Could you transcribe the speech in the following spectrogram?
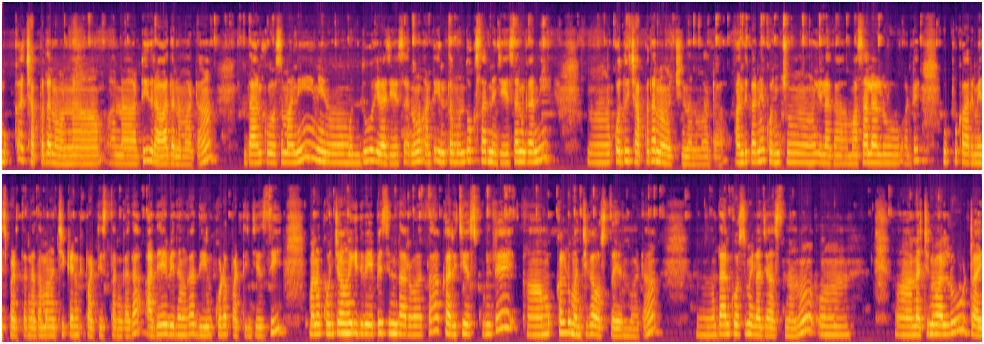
ముక్క చప్పదనం అన్న అన్నటి రాదనమాట దానికోసమని నేను ముందు ఇలా చేశాను. అంటే ఇంతకుముందు ఒకసారి నేను చేశాను కానీ కొద్దిగా చప్పదనం వచ్చిందనమాట. అందుకనే కొంచెం ఇలాగా మసాలాలు అంటే ఉప్పు కారం వేసి పెడతాం కదా మనం చికెన్కి పట్టిస్తాం కదా అదే విధంగా దీనికి కూడా పట్టించేసి మనం కొంచెం ఇది వేపేసిన తర్వాత కర్రీ చేసుకుంటే ముక్కలు మంచిగా వస్తాయి అన్నమాట దానికోసం ఇలా చేస్తున్నాను. నచ్చిన వాళ్ళు ట్రై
